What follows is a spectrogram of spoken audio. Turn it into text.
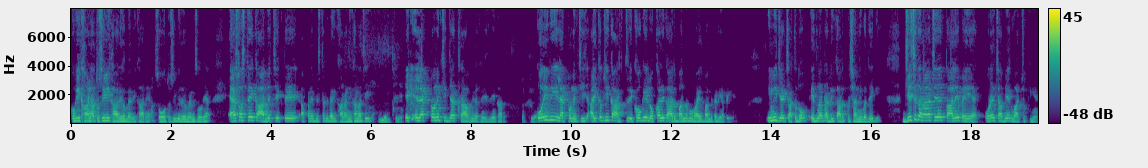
ਕਿਉਂਕਿ ਖਾਣਾ ਤੁਸੀਂ ਵੀ ਖਾ ਰਹੇ ਹੋ ਮੈਂ ਵੀ ਖਾ ਰਿਹਾ ਸੋ ਤੁਸੀਂ ਵੀ ਰਹੇ ਹੋ ਮੈਂ ਵੀ ਸੋ ਰਿਹਾ। ਇਸ ਵਾਸਤੇ ਘਰ ਵਿੱਚ ਇੱਕ ਤੇ ਆਪਣੇ ਬਿਸਤਰ ਤੇ ਬੈ ਕੇ ਖਾਣਾ ਨਹੀਂ ਖਾਣਾ ਚਾਹੀਦਾ। ਇੱਕ ਇਲੈਕਟ੍ਰੋਨਿਕ ਚੀਜ਼ਾਂ ਖਰਾਬ ਨਹੀਂ ਰੱਖਣੀਆਂ ਚਾਹੀਦੀਆਂ ਘਰ. ਕੋਈ ਵੀ ਇਲੈਕਟ੍ਰੋਨਿਕ ਚੀਜ਼ ਅੱਜ ਕੱਲ੍ਹ ਤੁਸੀਂ ਘਰ 'ਚ ਦੇਖੋਗੇ ਲੋਕਾਂ ਦੇ ਘਰ ਬੰਦ ਮੋਬਾਈਲ ਬੰਦ ਘੜੀਆਂ ਪਈਆਂ। ਇਮੀਡੀਏਟ ਚੱਕ ਦੋ ਇਹਦੇ ਨਾਲ ਤੁਹਾਡੀ ਘਰ ਪਰੇਸ਼ਾਨੀ ਵਧੇਗੀ। ਜਿਸ ਘਰਾਂ 'ਚ ਤਾਲੇ ਪਏ ਐ ਉਹਨੇ ਚਾਬੀਆਂ ਗਵਾ ਚੁੱਕੀਆਂ।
